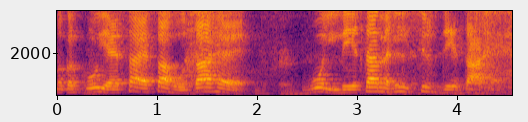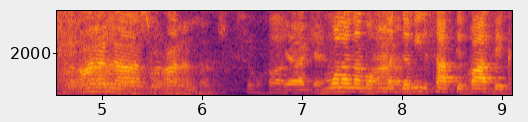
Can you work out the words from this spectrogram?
مگر کوئی ایسا ایسا ہوتا ہے وہ لیتا نہیں صرف دیتا ہے۔ سبحان اللہ سبحان اللہ۔ مولانا محمد جمیل صاحب کے پاس ایک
